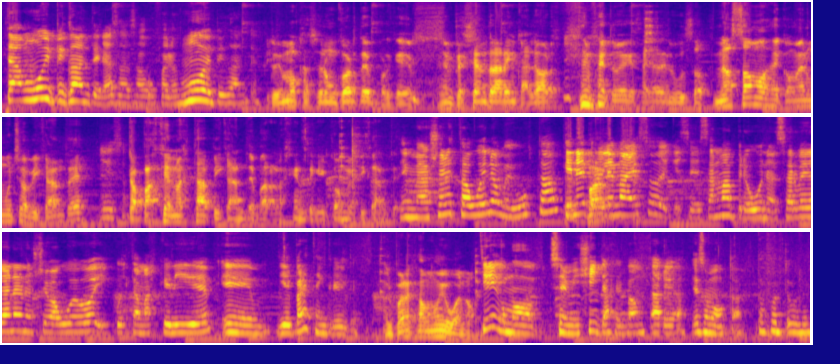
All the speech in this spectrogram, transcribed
Está muy picante la salsa búfalo, muy picante. Tuvimos que hacer un corte porque empecé a entrar en calor y me tuve que sacar el buzo. No somos de comer mucho picante. Eso. Capaz que no está picante para la gente que come picante. El mayón está bueno, me gusta. Tiene el problema eso de que se desarma, pero bueno, ser vegana no lleva huevo y cuesta más que el IDE. Eh, y el pan está increíble. El pan está muy bueno. Tiene como semillitas el pan arriba. Eso me gusta. Está fuerte, boludo.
